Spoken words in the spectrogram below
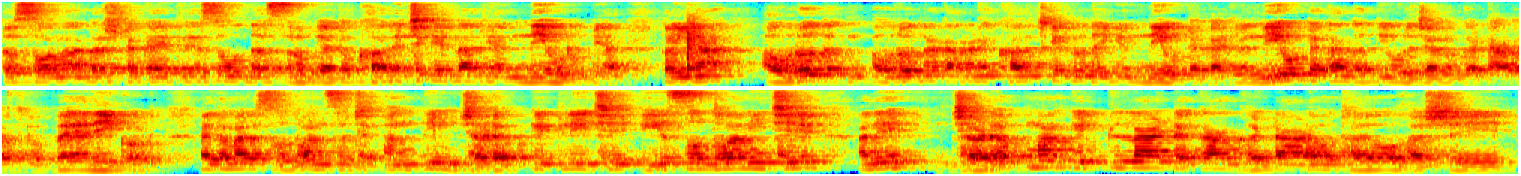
તો સોના દસ ટકા એટલે શું? દસ રૂપિયા. તો ખર્ચ કેટલા થયા? નેવું રૂપિયા. તો અહીંયા અવરોધ, અવરોધના કારણે ખર્ચ કેટલો થઈ ગયો? નેવું ટકા. એટલે નેવું ટકા ગતિ ઉર્જાનો ઘટાડો થયો. વેરી ગુડ હવે તમારે શોધવાનું શું છે? અંતિમ ઝડપ કેટલી છે? એ શોધવાની છે. અને ઝડપમાં કેટલા ટકા ઘટાડો થયો હશે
